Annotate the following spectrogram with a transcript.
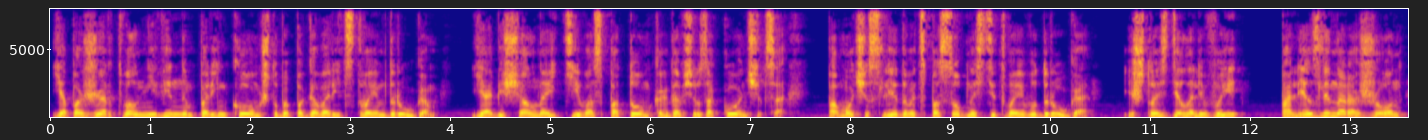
Я пожертвовал невинным пареньком, чтобы поговорить с твоим другом. Я обещал найти вас потом, когда все закончится, помочь исследовать способности твоего друга. И что сделали вы? Полезли на рожон,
